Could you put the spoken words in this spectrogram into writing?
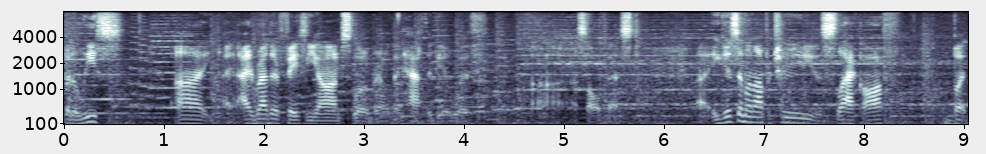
but at least uh, I'd rather face Yawn Slowbro than have to deal with uh, Assault Vest. Uh, it gives him an opportunity to slack off, but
